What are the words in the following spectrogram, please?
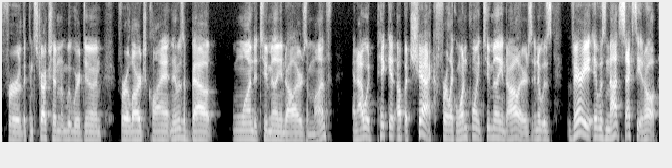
for the construction we were doing for a large client, and it was about one to two million dollars a month. And I would pick it up a check for like one point two million dollars, and it was very. It was not sexy at all.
